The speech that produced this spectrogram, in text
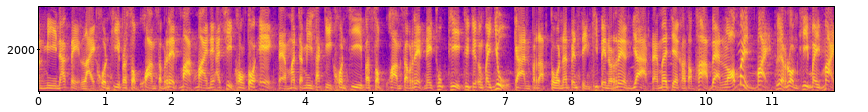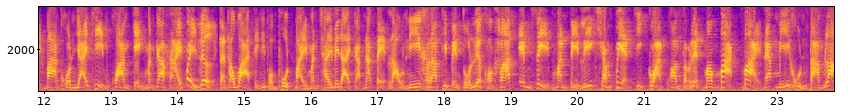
ันมีนักเตะหลายคนที่ประสบความสำเร็จมากมายในอาชีพของตัวเอง แต่มันจะมีสักกี่คนที่ประสบความสำเร็จในทุกที่ที่ตัวเองไปอยู่ การปรับตัวนั้นเป็นสิ่งที่เป็นเรื่องยาก แต่เมื่อเจอกับสภาพแวดล้อมไม่ใหม่เพื่อร่วมทีมไม่ใหม่บางคนย้ายทีมความเก่งมันก็หายไปเลย แต่ถ้าว่าสิ่งที่ผมพูดไปมันใช้ไม่ได้กับนักเตะเหล่านี้ครับที่เป็นตัวเลือกของคลาส MC มันติลีกแชมเปี้ยนที่กวาดความสำเร็จมามากมายและมีคุณตามล่า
